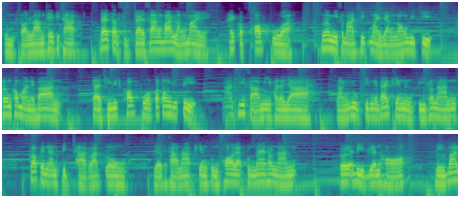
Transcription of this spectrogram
หนุ่มสอนรามเทพิทักษ์ได้ตัดสินใจสร้างบ้านหลังใหม่ ให้กับครอบครัว เมื่อมีสมาชิกใหม่อย่างน้องวิจิ เพิ่มเข้ามาในบ้าน แต่ชีวิตครอบครัวก็ต้องยุติ หน้าที่สามีภรรยา หลังอยู่กินกันได้เพียงหนึ่งปีเท่านั้น ก็เป็นอันปิดฉากรักลง เหลือสถานะเพียงคุณพ่อและคุณแม่เท่านั้น โดยอดีตเรือนหอ หรือบ้าน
